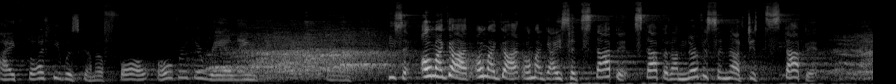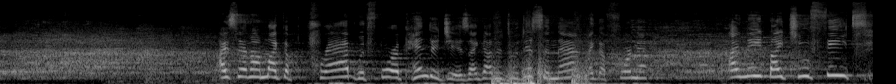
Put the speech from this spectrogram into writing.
I thought he was going to fall over the railing. Uh, he said, Oh my God, oh my God, oh my God. He said, Stop it, stop it. I'm nervous enough. Just stop it. I said, I'm like a crab with four appendages. I got to do this and that. I got four. I need my two feet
